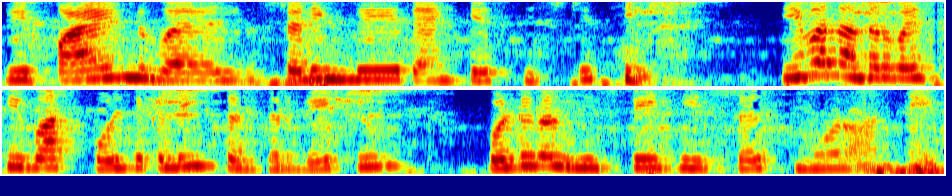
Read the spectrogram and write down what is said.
we find while studying the Ranke's history things. Even otherwise, he was politically conservative. Political history, he stressed more on it.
